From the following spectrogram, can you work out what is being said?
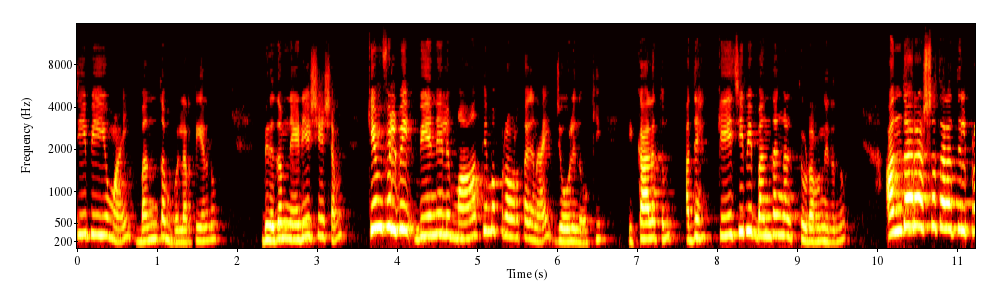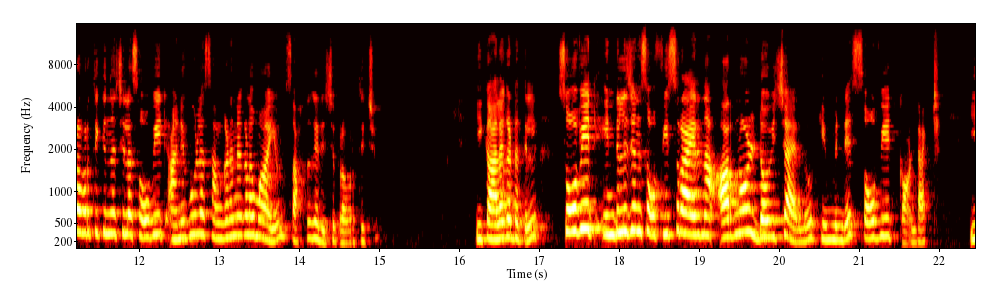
ജി ബിയുമായി ബന്ധം പുലർത്തിയിരുന്നു. ബിരുദം നേടിയ ശേഷം കിം ഫിൽബി വിയന്നയിൽ മാധ്യമ പ്രവർത്തകനായി ജോലി നോക്കി. ഇക്കാലത്തും അദ്ദേഹം കെ ജി ബി ബന്ധങ്ങൾ തുടർന്നിരുന്നു. അന്താരാഷ്ട്ര തലത്തിൽ പ്രവർത്തിക്കുന്ന ചില സോവിയറ്റ് അനുകൂല സംഘടനകളുമായും സഹകരിച്ച് പ്രവർത്തിച്ചു. ഈ കാലഘട്ടത്തിൽ സോവിയറ്റ് ഇന്റലിജൻസ് ഓഫീസറായിരുന്ന അർണോൾഡ് ഡോയിച്ച് ആയിരുന്നു കിമ്മിന്റെ സോവിയറ്റ് കോണ്ടാക്ട് ഈ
